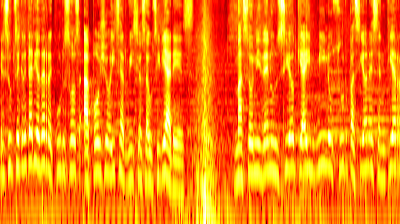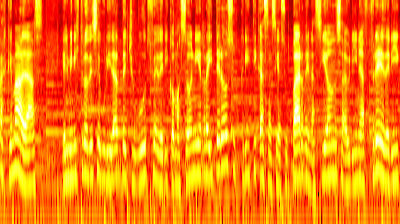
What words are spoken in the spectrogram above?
el subsecretario de Recursos, Apoyo y Servicios Auxiliares. Mazzoni denunció que hay mil usurpaciones en tierras quemadas. El ministro de Seguridad de Chubut, Federico Mazzoni, reiteró sus críticas hacia su par de nación, Sabrina Frederick,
